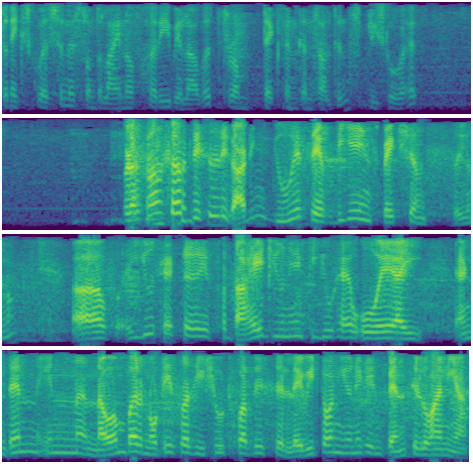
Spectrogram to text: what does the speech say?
The next question is from the line of Hari Belawat from TechFin Consultants. Please go ahead. Good afternoon, sir. This is regarding US FDA inspections. You know, uh, you said uh, for the Dahej unit you have OAI and then in November, notice was issued for this Levittown unit in Pennsylvania.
